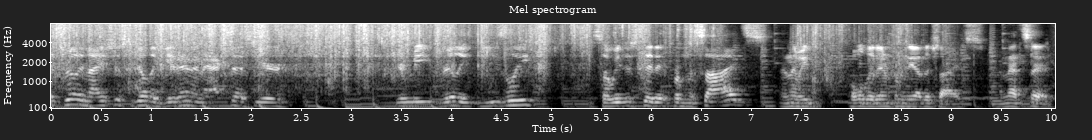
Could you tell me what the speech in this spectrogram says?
It's really nice just to be able to get in and access your your meat really easily. So we just did it from the sides and then we pulled it in from the other sides and that's it.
